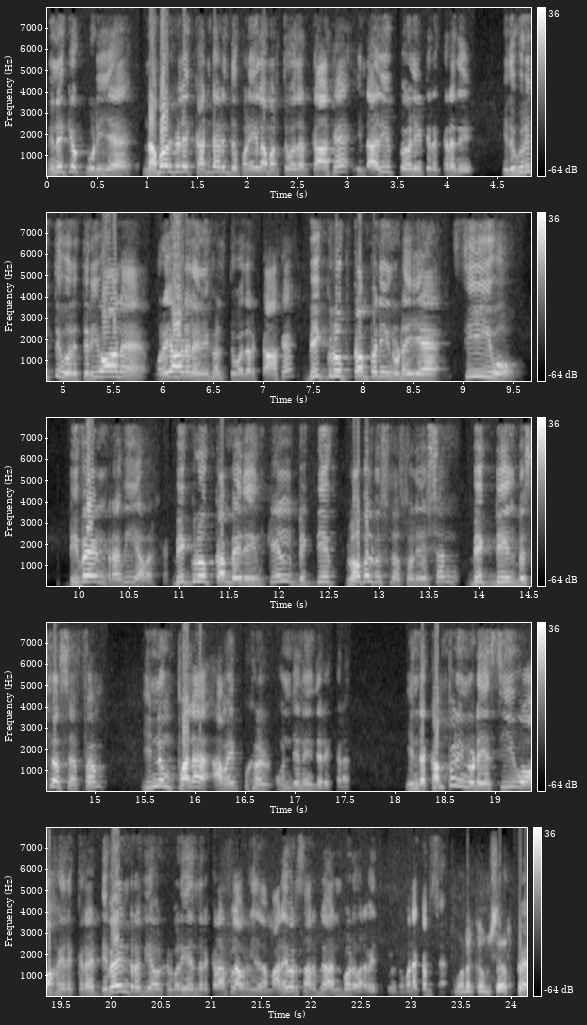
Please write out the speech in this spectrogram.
நினைக்கக்கூடிய நபர்களை கண்டறிந்து பணியில் அமர்த்துவதற்காக இந்த அறிவிப்பை வெளியிட்டிருக்கிறது இது குறித்து ஒரு தெளிவான உரையாடலை நிகழ்த்துவதற்காக பிக் குரூப் கம்பெனியினுடைய சிஇஓ டிவைன் ரவி அவர்கள். பிக் குரூப் கம்பெனியின் கீழ் big deal global business solution big deal business FM இன்னும் பல அமைப்புகள் ஒன்றிணைந்திருக்கிறது. இந்த கம்பெனியினுடைய சிஇஓ ஆக இருக்கிற டிவைன் ரவி அவர்கள் வருகின்றிருக்கிறார்கள் அவர்கள் நம் அனைவர் சார்பில் அன்போடு வரவேற்றுக் கொள்கிறோம். வணக்கம் சார். வணக்கம் சார். இப்ப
